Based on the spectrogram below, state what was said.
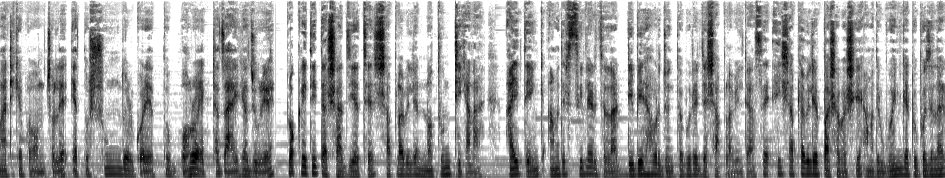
মাটিকাপা অঞ্চলে এত সুন্দর করে, এত বড় একটা জায়গা জুড়ে প্রকৃতি তার সাজিয়েছে শাপলা বিলের নতুন ঠিকানা। আই থিঙ্ক আমাদের সিলেট জেলার ডিবির হাওর জৈন্তাপুরের যে শাপলা বিলটা আছে, এই শাপলা বিলের পাশাপাশি আমাদের গোয়েনঘাট উপজেলার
